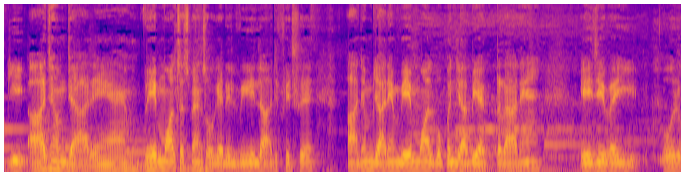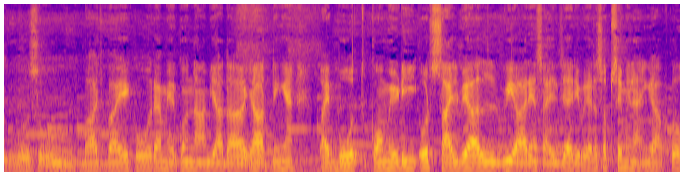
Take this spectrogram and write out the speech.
कि आज हम जा रहे हैं वेब मॉल सस्पेंस हो गया रिवील आज फिर से। आज हम जा रहे हैं वेब मॉल वो पंजाबी एक्टर आ रहे हैं। एजे भाई, और वो सो भाई एक और है, मेरे को नाम याद याद नहीं है। भाई, बहुत कॉमेडी और साहिल ब्याल भी आ रहे हैं साहिल जारी वगैरह, सबसे मिलाएँगे आपको।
